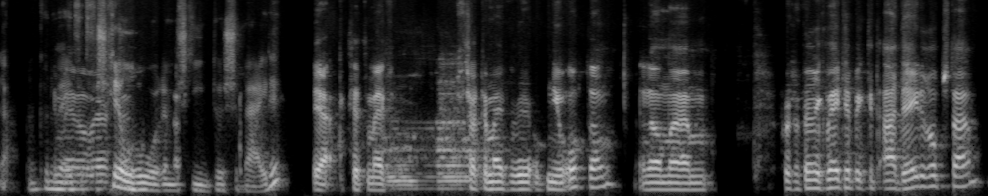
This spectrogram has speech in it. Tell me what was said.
Ja, dan kunnen we even het verschil horen misschien tussen beide. Ja, ik zet hem even, start hem even weer opnieuw op dan. En dan, um, voor zover ik weet, heb ik het AD erop staan.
